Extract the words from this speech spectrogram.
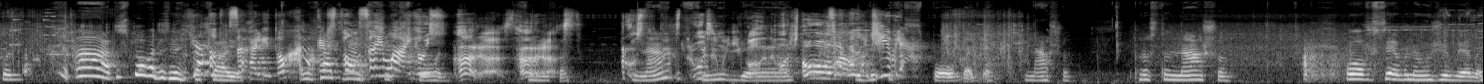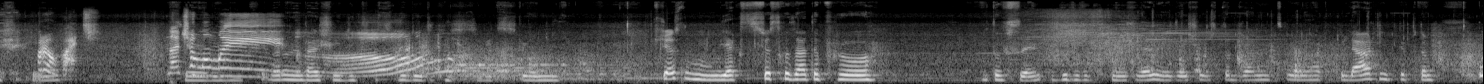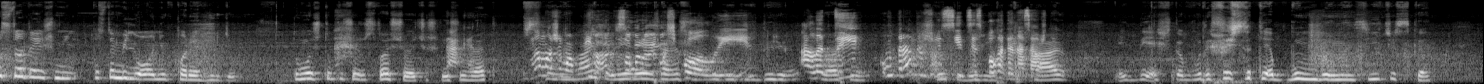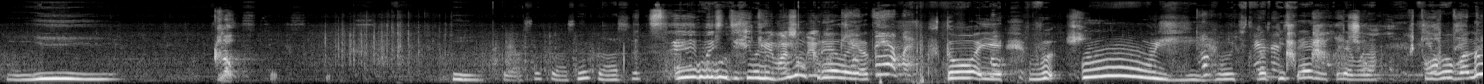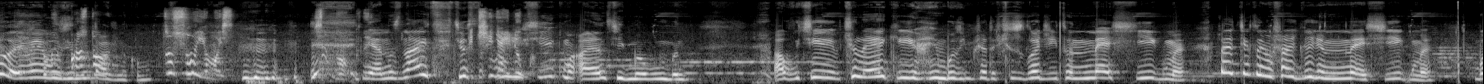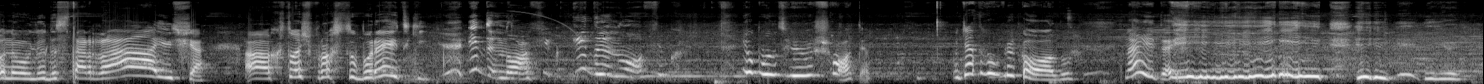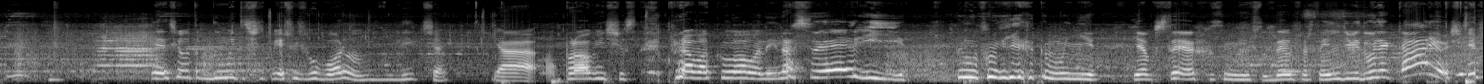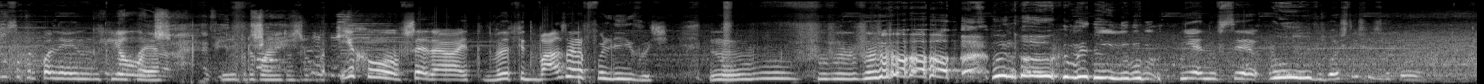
Що? А, то спогади з них Я тут качають. взагалі-то хакерством займаюсь. Гаразд, гаразд. Просто На з друзями ніколи не влаштовувала. Це ночівля. Спогади. Нашу. Просто нашу. О, все, воно оживилося. Пробач. На чому ми... Зараз не далі йдуть сліди такий світ стрьомний. Чесно, як що сказати про то все. Дуже запускний серіал, що 100 мега популярних, типу там по 100 тисяч міль- по 100 мільйонів переглядів. Тому що тупо через 100 щочишкий сюжет. Ми можемо піти ми забираємось зараз коли, але ти втратиш усі ці спогади назавжди. Іди, що буде щось таке бомбоматичне. І... Класно, класно, класно. Це У, тут вони було крила, як в тої, в Ужі, у четвертій серії, коли вона його обманула і виявилася вінтажником. Тусуємось. Ні, ну знаєте, чесно, не. Сігма, а я Сігма Вумен. А в ці які їм будуть мішати вчи злодії, то не Сігми. Та ті, хто мішають людям, не Сігми. Бо ну, люди стараються, а хтось просто бере і такий, іди нафіг, іди нафіг. Я буду тобі мішати. Я такого приколу. Знаєте? Якщо ви так думаєте, що я щось говорю, ліче. Я повністю спровокований на серії. Тому повірте мені. Я все розумію, що дивишся, іноді відволікаєш. Дуже прикольно він кліпає. І прикольно то зробив. Іху, все, давайте. Вони під базар полізуть. Ну. Воно ну. Ні, ну все. О, ви бачите, що зробили?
